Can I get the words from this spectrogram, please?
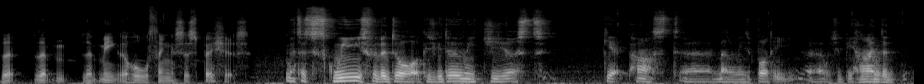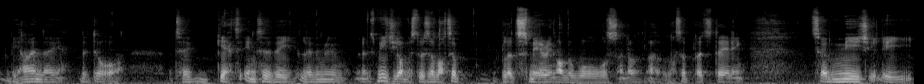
that, that, that make the whole thing suspicious. We had to squeeze for the door because you could only just get past uh, Melanie's body, uh, which is behind the, behind the, the door to get into the living room. And it's immediately obvious there's a lot of blood smearing on the walls and a, a lot of blood staining. So immediately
